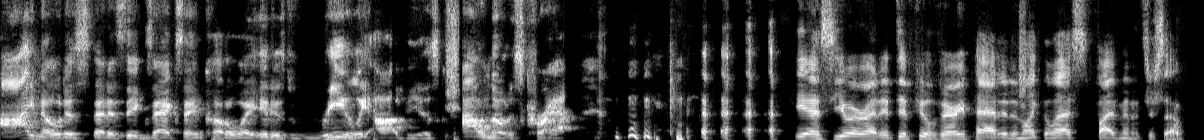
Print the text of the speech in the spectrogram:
I notice that it's the exact same cutaway, it is really obvious. I'll notice crap. yes, you are right. It did feel very padded in like the last five minutes or so.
